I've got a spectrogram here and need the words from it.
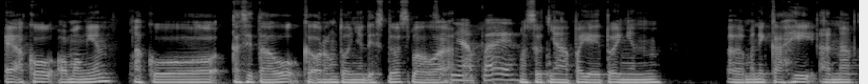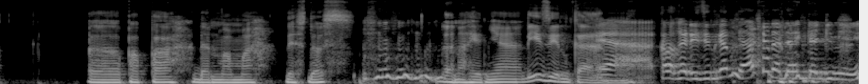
eh aku omongin, aku kasih tahu ke orang tuanya Desdos bahwa Maksudnya apa ya? maksudnya apa yaitu ingin eh, menikahi anak eh, papa dan mama Desdos dan akhirnya diizinkan. Ya, kalau nggak diizinkan nggak akan ada yang kayak gini.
